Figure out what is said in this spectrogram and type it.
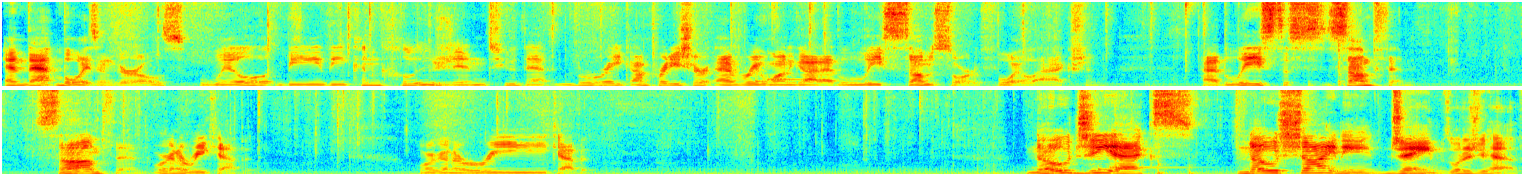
And that, boys and girls, will be the conclusion to that break. I'm pretty sure everyone got at least some sort of foil action. At least something. Something. We're going to recap it. We're going to recap it. No GX, no shiny. James, what did you have?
